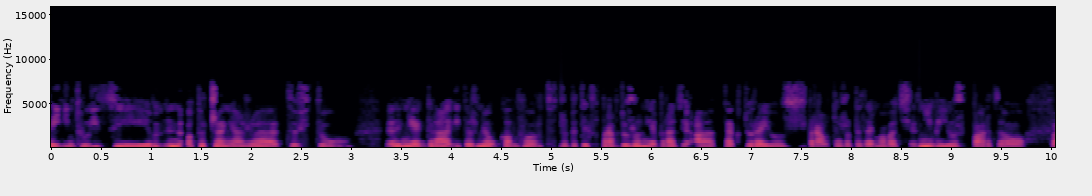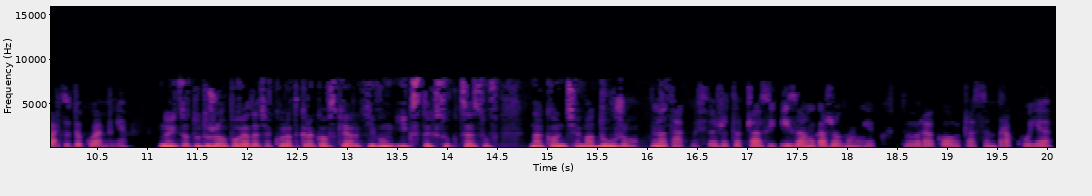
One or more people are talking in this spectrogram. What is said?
tej intuicji mm, otoczenia, że coś tu y, nie gra i też miał komfort, żeby tych spraw dużo nie brać, a te, które już brał, to żeby zajmować się nimi już bardzo, bardzo dogłębnie. No i co tu dużo opowiadać, akurat krakowskie Archiwum X tych sukcesów na koncie ma dużo. No tak, myślę, że to czas i zaangażowanie, którego czasem brakuje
